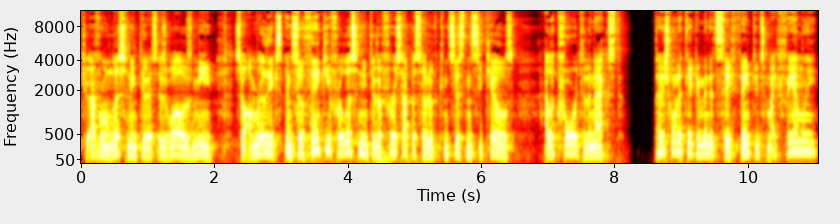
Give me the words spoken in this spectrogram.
to everyone listening to this as well as me. So I'm really excited. And so thank you for listening to the first episode of Consistency Kills. I look forward to the next. I just want to take a minute to say thank you to my family,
